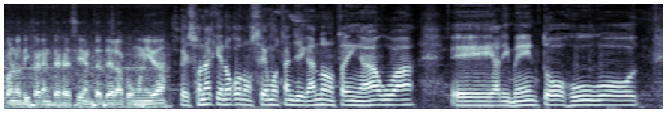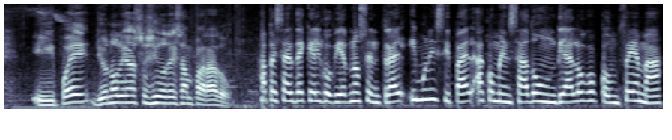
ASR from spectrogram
con los diferentes residentes de la comunidad. Personas que no conocemos están llegando, nos traen agua, eh, alimentos, jugos y pues Dios no deja a sido desamparado. A pesar de que el gobierno central y municipal ha comenzado un diálogo con FEMA,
